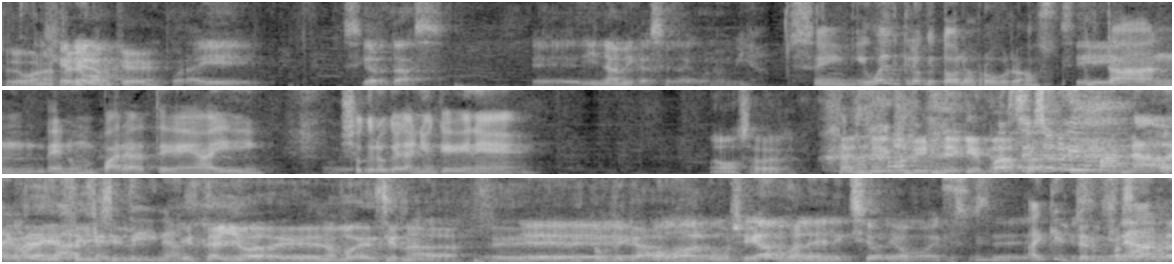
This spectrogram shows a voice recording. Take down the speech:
Pero bueno, esperemos que- Por ahí ciertas eh, dinámicas en la economía. Sí, igual creo que todos los rubros Sí, están en un parate ahí. obviamente. Yo creo que el año que viene. Vamos a ver. ¿Qué, viene? ¿Qué pasa? No sé, yo no digo más nada igual Es de difícil. Argentina. Este año eh, no puedo decir nada. Eh, Eh, es complicado. Vamos a ver cómo llegamos a las elecciones y vamos a ver qué sucede. Hay que terminarlo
